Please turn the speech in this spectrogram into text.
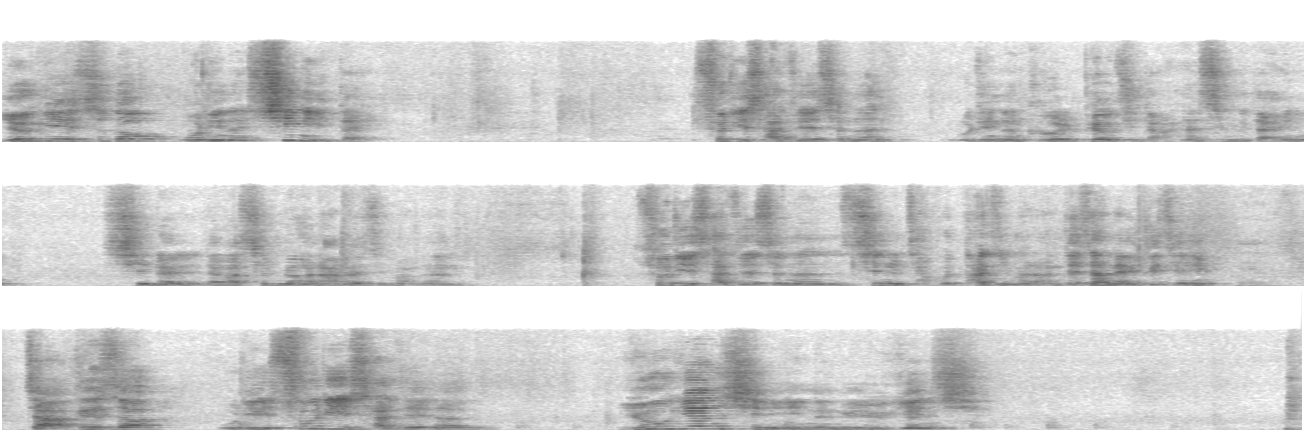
여기에서도 우리는 신이 있다. 수리사주에서는 우리는 그걸 배우지도 않았습니다. 신을 내가 설명은 안 하지만은 수리사주에서는 신을 자꾸 따지면 안 되잖아요. 그지? 네. 자, 그래서 우리 수리사제는 유견신이 있는 거예요. 유견신.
